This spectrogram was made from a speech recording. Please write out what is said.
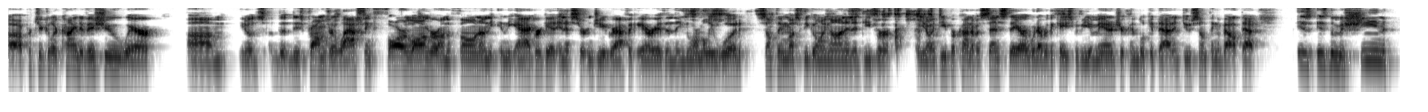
a particular kind of issue where um, you know the, these problems are lasting far longer on the phone on the in the aggregate in a certain geographic area than they normally would. Something must be going on in a deeper, you know, a deeper kind of a sense there. Whatever the case may be, a manager can look at that and do something about that. Is is the machine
